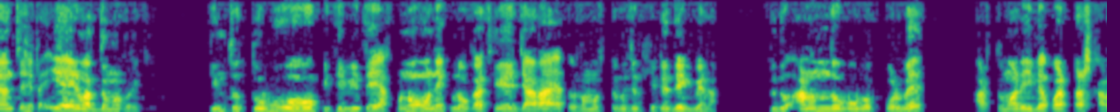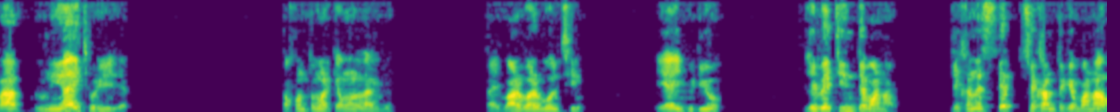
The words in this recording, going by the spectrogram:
জানছে সেটা এআই এর মাধ্যমে হয়েছে। কিন্তু তবুও পৃথিবীতে এখনও অনেক লোক আছে যারা এত সমস্ত কিছু ঘেটে দেখবে না। শুধু আনন্দ উপভোগ করবে আর তোমার এই ব্যাপারটা সারা দুনিয়ায় ছড়িয়ে যাবে। তখন তোমার কেমন লাগবে? তাই বারবার বলছি এআই ভিডিও ভেবে চিনতে বানাও। যেখানে সেফ সেখান থেকে বানাও,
